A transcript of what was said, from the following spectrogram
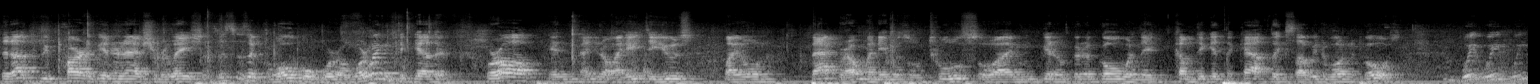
that ought to be part of international relations. This is a global world. We're living together. We're all, and you know, I hate to use my own background. My name is O'Toole, so I'm, you know, going to go when they come to get the Catholics. I'll be the one that goes. We, we, we,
